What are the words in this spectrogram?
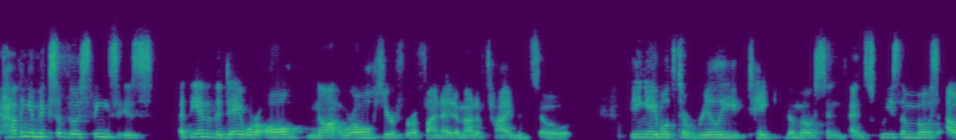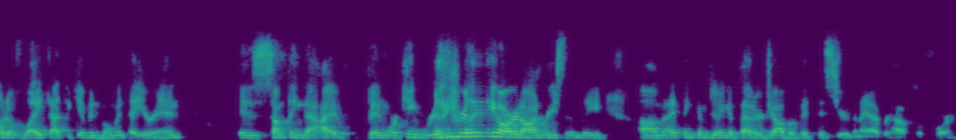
having a mix of those things is at the end of the day we're all not we're all here for a finite amount of time and so being able to really take the most and, and squeeze the most out of life at the given moment that you're in is something that I've been working really, really hard on recently. Um, and I think I'm doing a better job of it this year than I ever have before.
